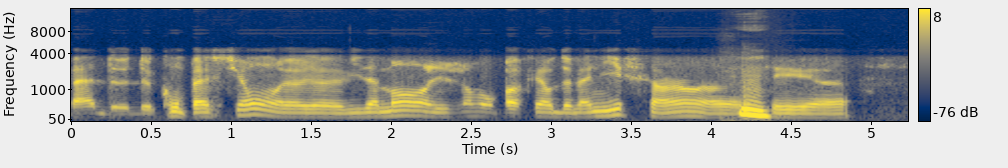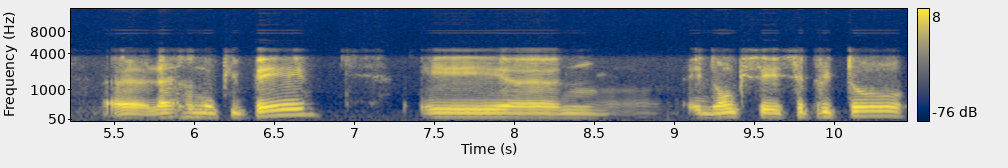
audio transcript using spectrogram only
bah, de, compassion. évidemment, les gens ne vont pas faire de manif, hein, hmm. c'est la zone occupée. Et, et donc, c'est plutôt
